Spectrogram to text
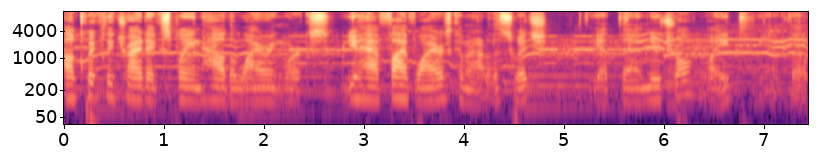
I'll quickly try to explain how the wiring works. You have five wires coming out of the switch. You have the neutral, white, you have the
